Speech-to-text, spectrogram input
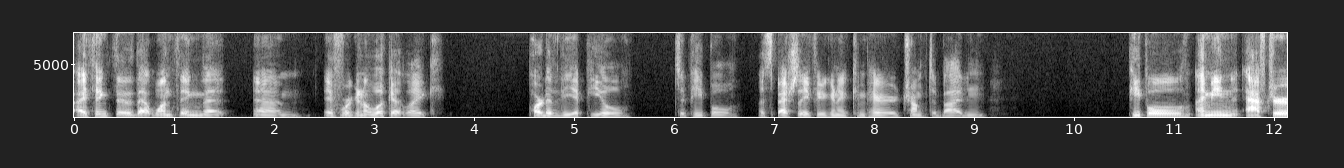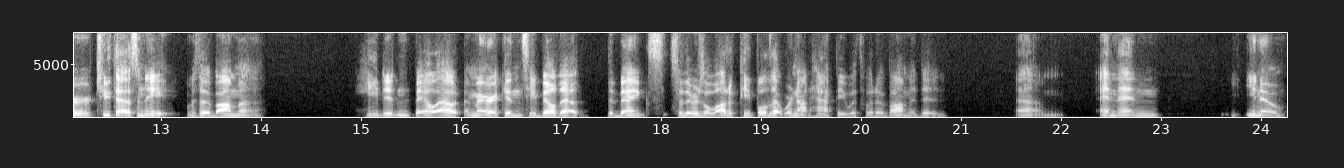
I think though that one thing that um, if we're gonna look at like part of the appeal to people, especially if you're gonna compare Trump to Biden, people, I mean, after 2008 with Obama, he didn't bail out Americans; he bailed out the banks. So there was a lot of people that were not happy with what Obama did, um, and then, you know,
